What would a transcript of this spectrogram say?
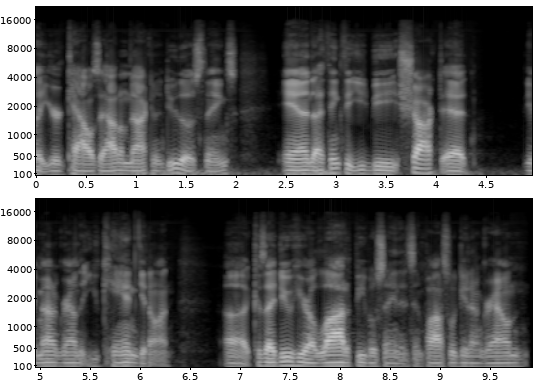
let your cows out. I'm not going to do those things. And I think that you'd be shocked at the amount of ground that you can get on. Because I do hear a lot of people saying it's impossible to get on ground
